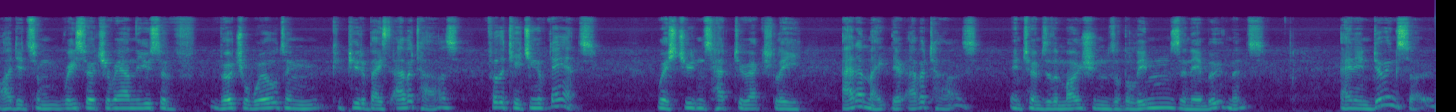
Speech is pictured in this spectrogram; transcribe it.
I did some research around the use of virtual worlds and computer-based avatars for the teaching of dance, where students had to actually animate their avatars in terms of the motions of the limbs and their movements. And in doing so,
